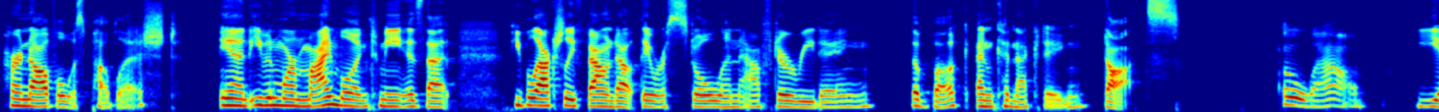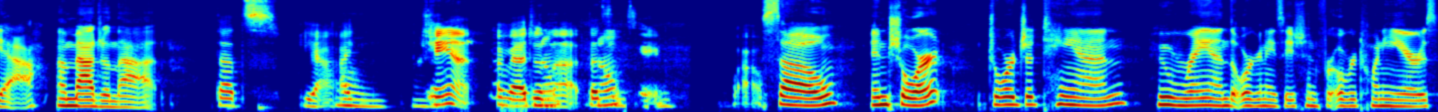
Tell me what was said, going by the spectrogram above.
her novel was published. And even more mind blowing to me is that people actually found out they were stolen after reading the book and connecting dots. Oh, wow. Yeah, imagine that. That's, yeah, oh, I can't imagine nope, that. That's nope. insane. Wow. So, in short, Georgia Tann, who ran the organization for over 20 years,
